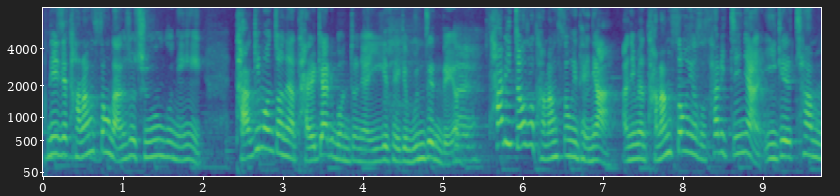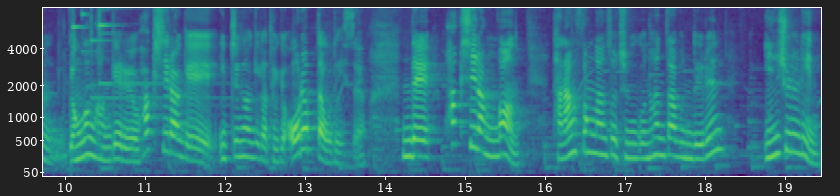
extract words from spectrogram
근데 이제 다낭성 난소 증후군이 닭이 먼저냐 달걀이 먼저냐 이게 되게 문제인데요. 네. 살이 쪄서 다낭성이 되냐 아니면 다낭성이어서 살이 찌냐 이게 참 연관관계를 확실하게 입증하기가 되게 어렵다고 돼 있어요. 근데 확실한 건 다낭성 난소 증후군 환자분들은 인슐린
